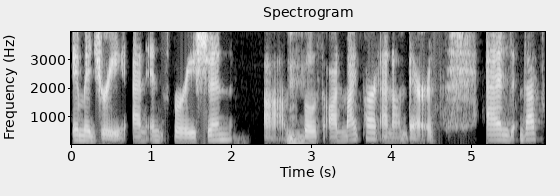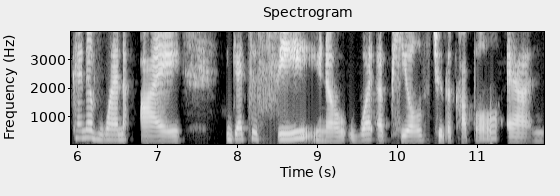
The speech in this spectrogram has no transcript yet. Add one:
imagery and inspiration um, Mhm. both on my part and on theirs and that's kind of when i get to see you know what appeals to the couple and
